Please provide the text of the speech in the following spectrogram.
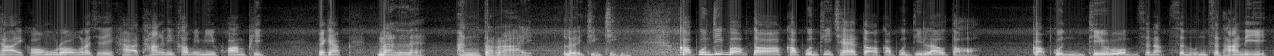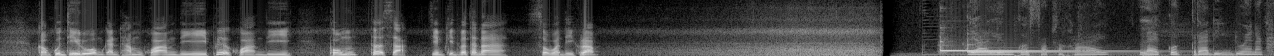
ชายของรองราชเลขาทั้งที่เขาไม่มีความผิดนะครับ นั่นแหละอันตรายเลยจริง ๆ ขอบคุณที่บอกต่อขอบคุณที่แชร์ต่อขอบคุณที่เล่าต่อ ขอบคุณที่ร่วมสนับสนุนสถานี ขอบคุณที่ร่วมกันทำความดีเพื่อความดี ผมเทิดศักดิ์จิมกิจวัฒนา สวัสดีครับ อย่าลืมกด subscribe และกดกระดิ่งด้วยนะค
